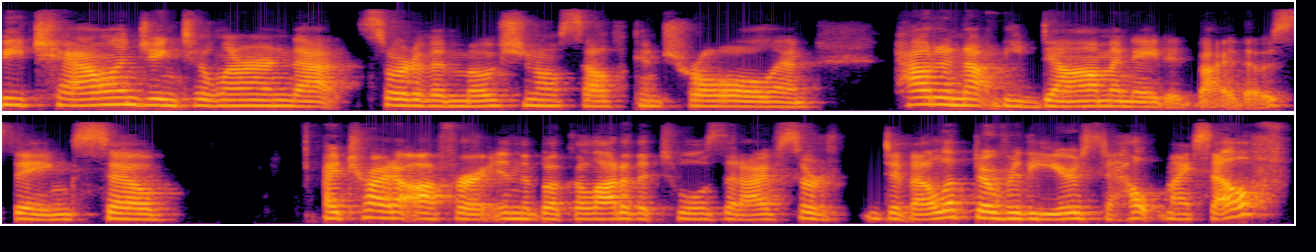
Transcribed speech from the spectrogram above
be challenging to learn that sort of emotional self control and how to not be dominated by those things. So I try to offer in the book a lot of the tools that I've sort of developed over the years to help myself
